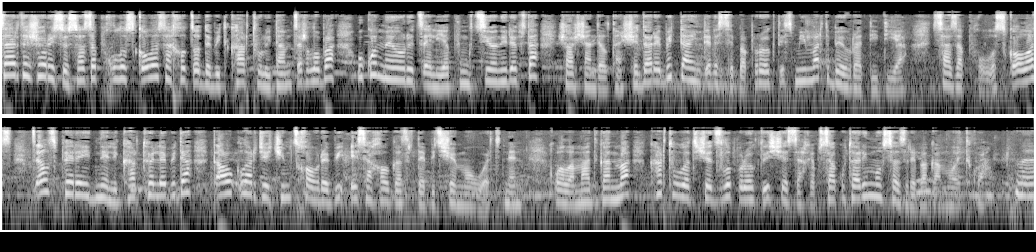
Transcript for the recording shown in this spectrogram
საერთაშორისო საზაფხულო სკოლა სახელწოდებით ქართული დამწერლობა უკვე მეორე წელია ფუნქციონირებს და შარშანდელთან შედარებით დაინტერესება პროექტის მიმართ ბევრად დიდია. საზაფხულო სკოლას წელს ფერეიდნელი ქართველები და ტაოკლარჯეთში მცხოვრები ეს ახალგაზრდებით შემოუერთდნენ. ყველა მათგანმა ქართულად შეძლო პროექტის შესახებ საკუთარი მოსაზრება გამოეთქვა. მე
